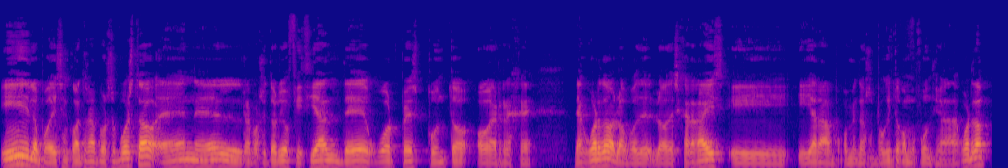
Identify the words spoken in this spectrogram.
Y lo podéis encontrar, por supuesto, en el repositorio oficial de wordpress.org. ¿De acuerdo? Lo, descargáis y, ahora comentamos un poquito cómo funciona, ¿de acuerdo?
